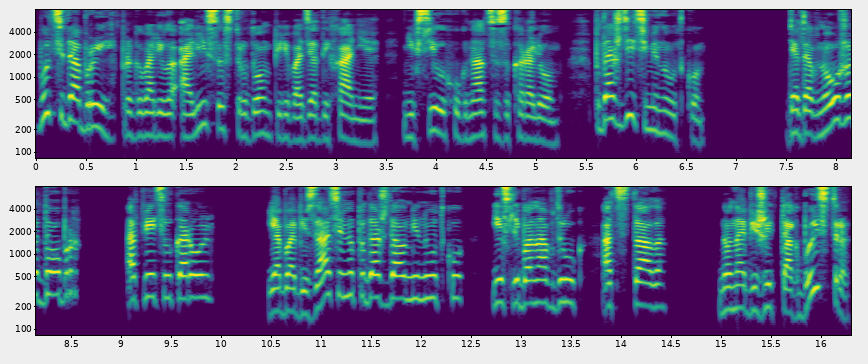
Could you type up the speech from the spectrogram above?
«Будьте добры», — проговорила Алиса, с трудом переводя дыхание, не в силах угнаться за королем. «Подождите минутку». «Я давно уже добр», — ответил король. «Я бы обязательно подождал минутку, если бы она вдруг отстала. Но она бежит так быстро,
